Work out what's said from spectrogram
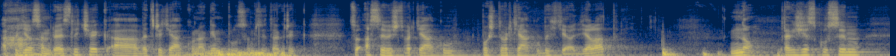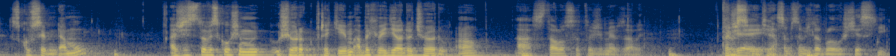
A chodil Aha. jsem do jesliček a ve třetíku na Gimplu jsem si tak řekl, co asi ve čtvrtáku, po čtvrtáku bych chtěl dělat. No, takže zkusím, zkusím damu a že si to vyzkouším už rok předtím, abych věděl, do čeho jdu. No, a stalo se to, že mě vzali. Takže já si myslím, že to bylo štěstí.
